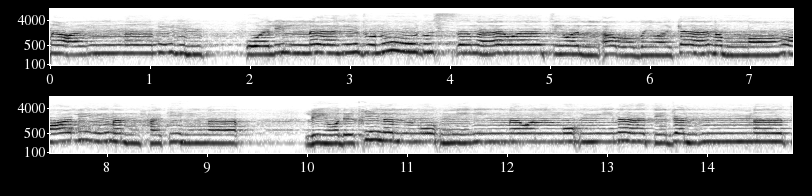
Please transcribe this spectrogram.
مع إيمانهم. ولله جنود السماوات والأرض وكان الله عليما حكيما. ليدخل المؤمنين والمؤمنات جنات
